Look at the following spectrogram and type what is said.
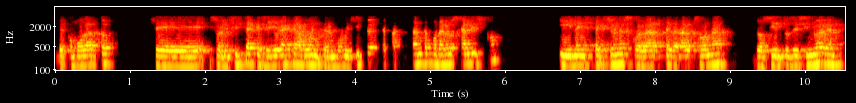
de comodato se solicita que se lleve a cabo entre el municipio de Tepatitlán de Morelos, Jalisco, y la Inspección Escolar Federal Zona 219.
